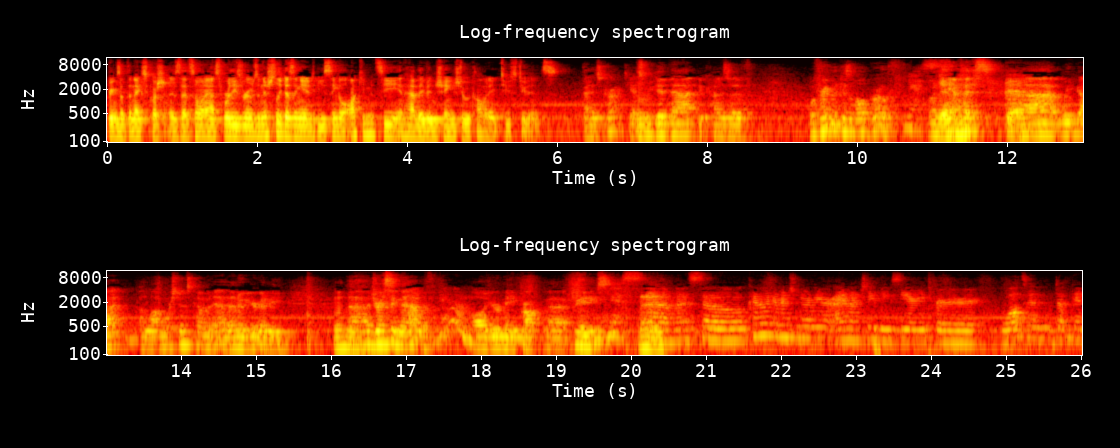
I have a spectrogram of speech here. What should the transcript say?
brings up the next question: is that someone asked, were these rooms initially designated to be single occupancy, and have they been changed to accommodate two students? That is correct. Yes, mm -hmm. we did that because of well, frankly, because of all the growth Yes. on Yeah. campus. Yeah. Uh, we've got a lot more students coming in. I know you're going to be Mhm. uh, addressing that with Yeah. all your many prop, uh, communities. Yes. Mhm. Um, so, kind of like I mentioned earlier, I am actually the CRE for Walton, Duncan,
